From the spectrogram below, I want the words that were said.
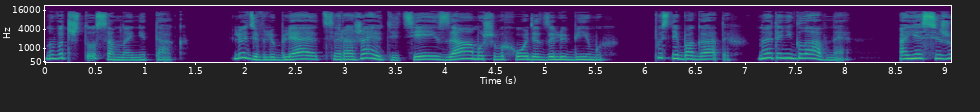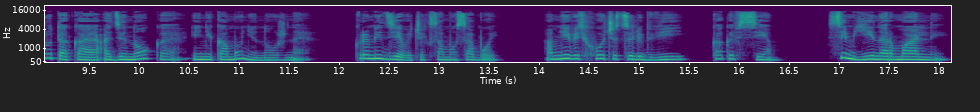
Но вот что со мной не так? Люди влюбляются, рожают детей, замуж выходят за любимых. Пусть не богатых, но это не главное. А я сижу такая одинокая и никому не нужная. Кроме девочек, само собой. А мне ведь хочется любви, как и всем. Семьи нормальной,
